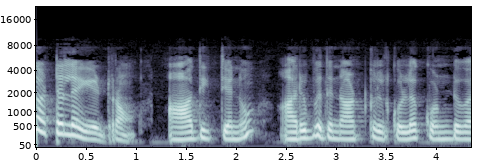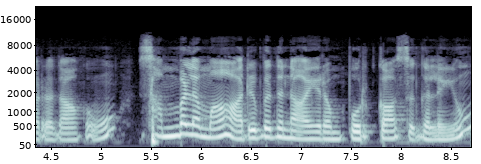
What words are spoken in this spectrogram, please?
கட்டளையிடுறான் ஆதித்யனும் அறுபது நாட்களுக்குள்ள கொண்டு வர்றதாகவும் சம்பளமா அறுபதனாயிரம் பொற்காசுகளையும்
